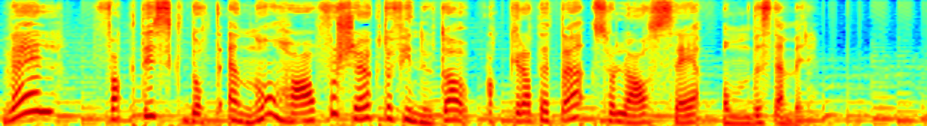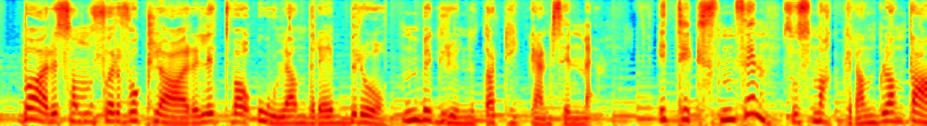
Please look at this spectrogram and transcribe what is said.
Vel, Faktisk.no har forsøkt å finne ut av akkurat dette, så la oss se om det stemmer. Bare sånn for å forklare litt hva Ole André Bråten begrunnet artikkelen sin med. I teksten sin så snakker han bl.a.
